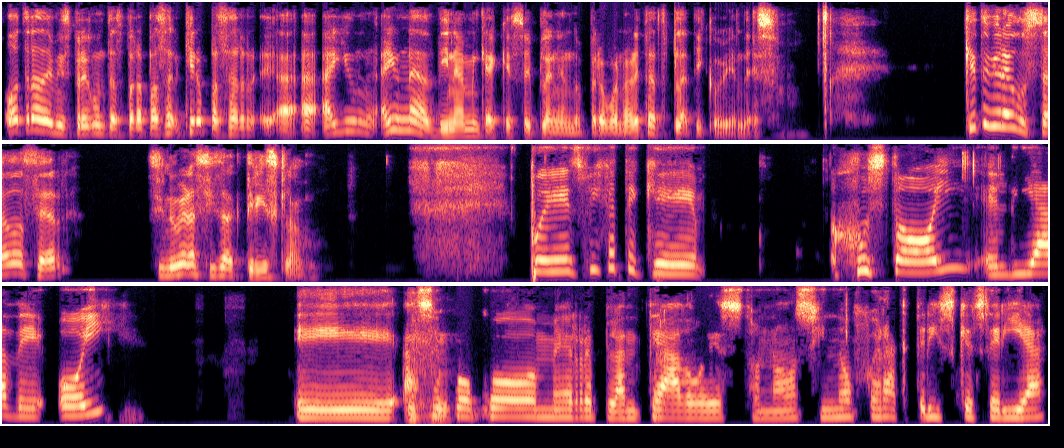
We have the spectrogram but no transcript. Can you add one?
otra de mis preguntas para pasar, quiero pasar, hay, un, hay una dinámica que estoy planeando, pero bueno, ahorita te platico bien de eso. ¿Qué te hubiera gustado hacer si no hubieras sido actriz, Clau? Pues fíjate que justo hoy, el día de hoy, eh, hace poco me he replanteado esto, ¿no? Si no fuera actriz, ¿qué sería?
